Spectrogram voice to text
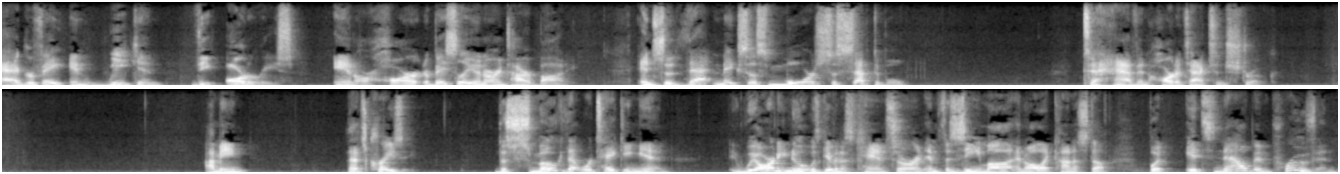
aggravate and weaken the arteries in our heart or basically in our entire body. And so that makes us more susceptible to having heart attacks and stroke. I mean, that's crazy. The smoke that we're taking in, we already knew it was giving us cancer and emphysema and all that kind of stuff, but it's now been proven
